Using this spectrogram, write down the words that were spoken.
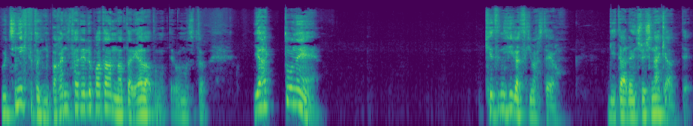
うちに来た時にバカにされるパターンになったら嫌だと思って、俺もちょっと、やっとね、ケツに火がつきましたよ。ギター練習しなきゃって。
